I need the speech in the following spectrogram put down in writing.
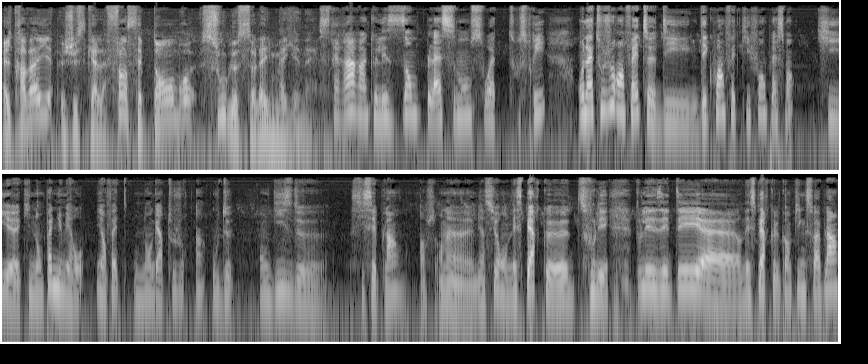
Elle travaille jusqu'à la fin septembre sous le soleil mayennais. C'est très rare hein, que les emplacements soient tous pris. On a toujours en fait des, des coins en fait qui font emplacement, qui, euh, qui n'ont pas de numéro. Et en fait, on en garde toujours un ou deux en guise de, si c'est plein, on a, bien sûr, on espère que tous les tous les étés, euh, on espère que le camping soit plein.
